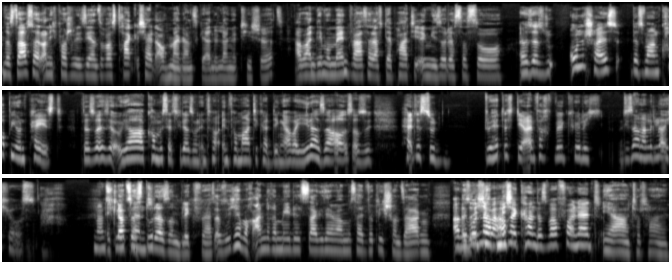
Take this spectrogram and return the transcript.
Das darfst du halt auch nicht pauschalisieren. Sowas trage ich halt auch mal ganz gerne, lange T-Shirts. Aber in dem Moment war es halt auf der Party irgendwie so, dass das so. Also, also du, ohne Scheiß, das war ein Copy und Paste. Das war ja, ja, komm, ist jetzt wieder so ein Inf Informatiker-Ding, aber jeder sah aus. Also hättest du, du hättest dir einfach willkürlich, die sahen alle gleich aus. Ach. 90%. Ich glaube, dass du da so einen Blick für hast. Also ich habe auch andere Mädels da gesehen, man muss halt wirklich schon sagen. Aber also wir ich wurden aber auch erkannt, das war voll nett. Ja, total.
